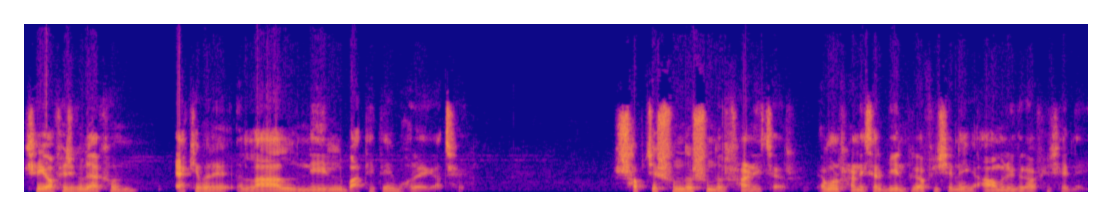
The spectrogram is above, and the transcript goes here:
সেই অফিসগুলো এখন একেবারে লাল, নীল বাতিতে ভরে গেছে। সবচেয়ে সুন্দর সুন্দর ফার্নিচার। এমন ফার্নিচার বিএনপির অফিসে নেই, আওয়ামী লীগের অফিসে নেই।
